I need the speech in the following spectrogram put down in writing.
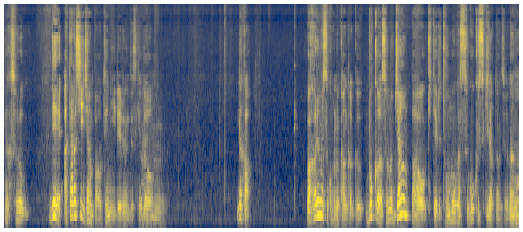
なんかそれ、で、新しいジャンパーを手に入れるんですけど、なんか、わかります？この感覚。僕はそのジャンパーを着てる友がすごく好きだったんですよ。なんか。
